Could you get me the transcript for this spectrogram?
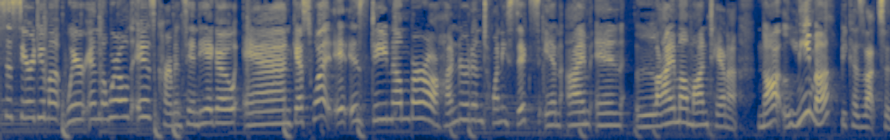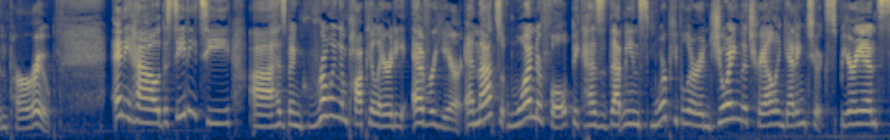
This is Sarah Duma. Where in the world is Carmen Sandiego? And guess what? It is day number 126, and I'm in Lima, Montana. Not Lima, because that's in Peru. Anyhow, the CDT uh, has been growing in popularity every year, and that's wonderful because that means more people are enjoying the trail and getting to experience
